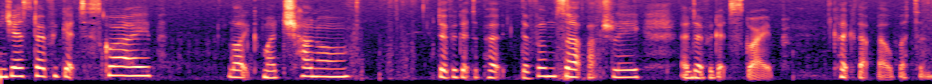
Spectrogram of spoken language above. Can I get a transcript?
And yes, don't forget to subscribe, like my channel. Don't forget to put the thumbs up actually, and don't forget to subscribe. Click that bell button.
